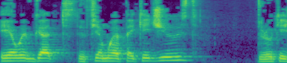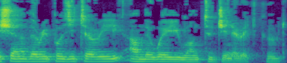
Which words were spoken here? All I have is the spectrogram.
Here we've got the firmware package used, the location of the repository, and the way you want to generate code.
